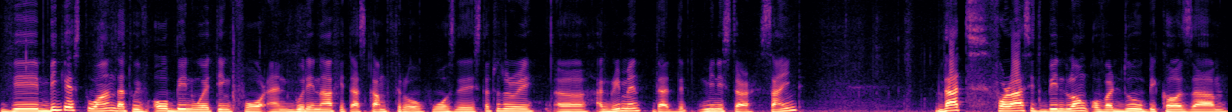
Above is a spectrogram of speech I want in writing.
the biggest one that we've all been waiting for and good enough it has come through was the statutory uh, agreement that the minister signed. That, for us, it's been long overdue because, um,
